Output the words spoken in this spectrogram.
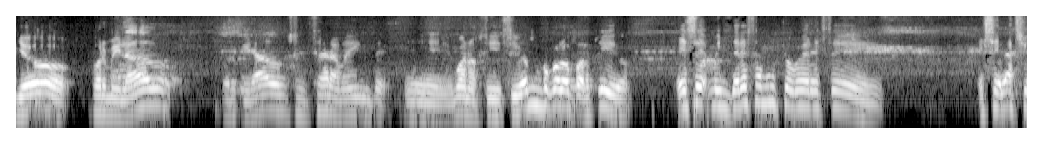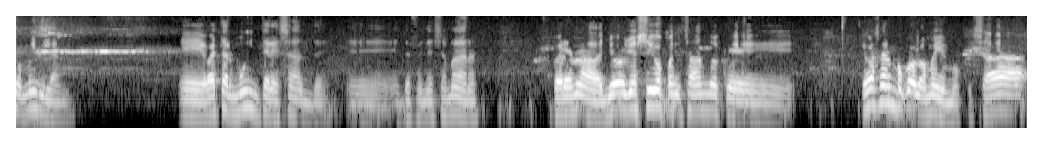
Yo, por mi lado, por mirado, sinceramente. Eh, bueno, si, si vemos un poco los partidos, ese, me interesa mucho ver ese, ese Lazio Milan. Eh, va a estar muy interesante eh, este fin de semana. Pero nada, yo, yo sigo pensando que, que va a ser un poco lo mismo. Quizá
